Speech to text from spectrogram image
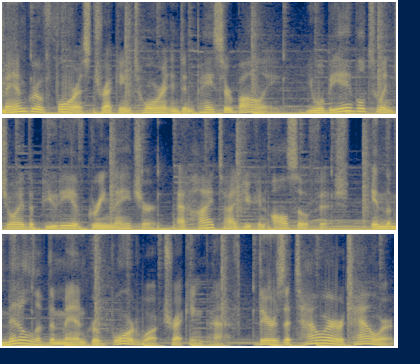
Mangrove Forest Trekking Tour in Denpasar, Bali. You will be able to enjoy the beauty of green nature. At high tide you can also fish. In the middle of the mangrove boardwalk trekking path, there's a tower or tower.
